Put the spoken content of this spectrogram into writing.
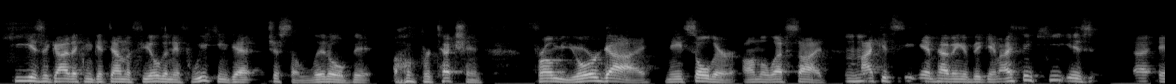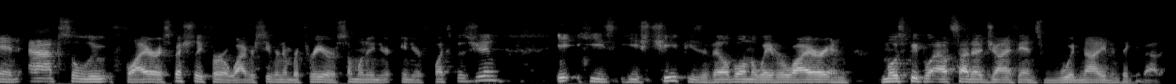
He is a guy that can get down the field, and if we can get just a little bit of protection from your guy Nate Solder on the left side, mm-hmm. I could see him having a big game. I think he is uh, an absolute flyer, especially for a wide receiver number three or someone in your in your flex position. It, he's he's cheap. He's available on the waiver wire, and most people outside of Giant fans would not even think about it.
